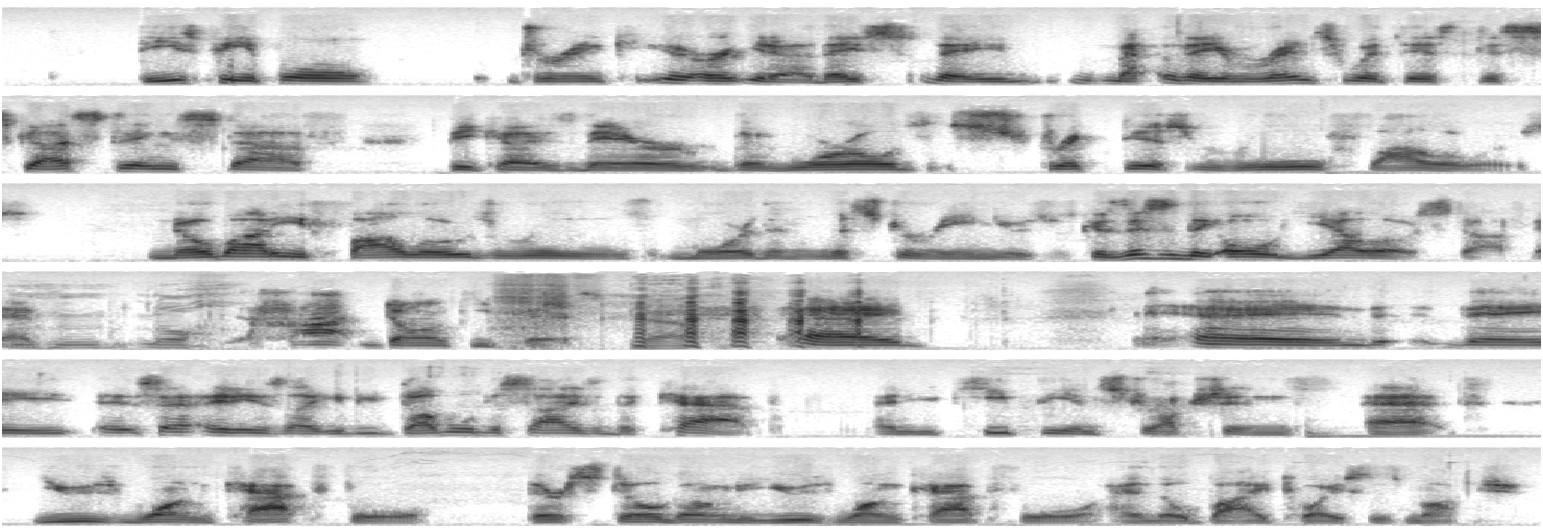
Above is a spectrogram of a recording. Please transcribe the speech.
These people drink, or you know, they they they rinse with this disgusting stuff because they're the world's strictest rule followers. Nobody follows rules more than Listerine users because this is the old yellow stuff, that mm-hmm. Oh, hot donkey piss." and and they it's- and he's like if you double the size of the cap and you keep the instructions at use one capful they're still going to use one capful and they'll buy twice as much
